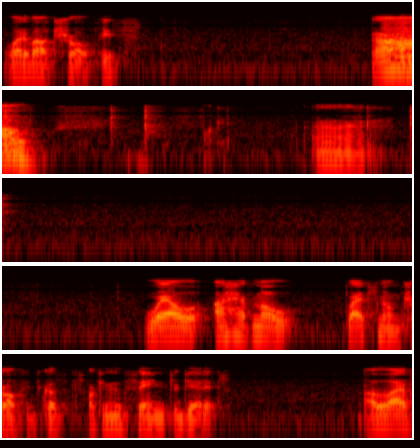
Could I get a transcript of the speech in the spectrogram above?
What about trophies? Oh! Fuck it. Uh, well, I have no platinum trophy because it's fucking insane to get it. alive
